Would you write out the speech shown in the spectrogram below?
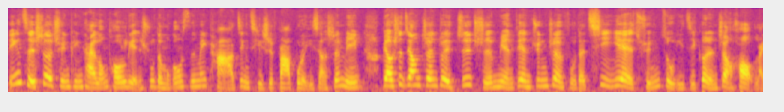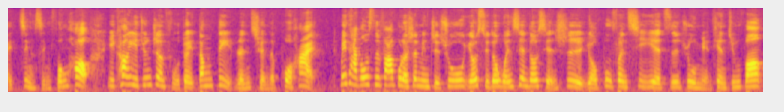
因此，社群平台龙头脸书的母公司 Meta 近期是发布了一项声明，表示将针对支持缅甸军政府的企业群组以及个人账号来进行封号，以抗议军政府对当地人权的迫害。Meta 公司发布了声明，指出有许多文献都显示，有部分企业资助缅甸军方，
